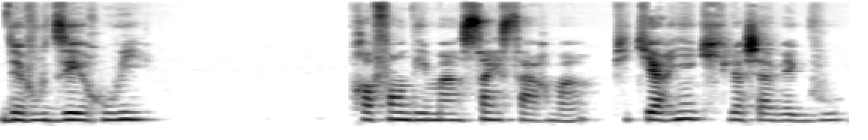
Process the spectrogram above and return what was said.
De vous dire oui, profondément, sincèrement, puis qu'il n'y a rien qui cloche avec vous,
